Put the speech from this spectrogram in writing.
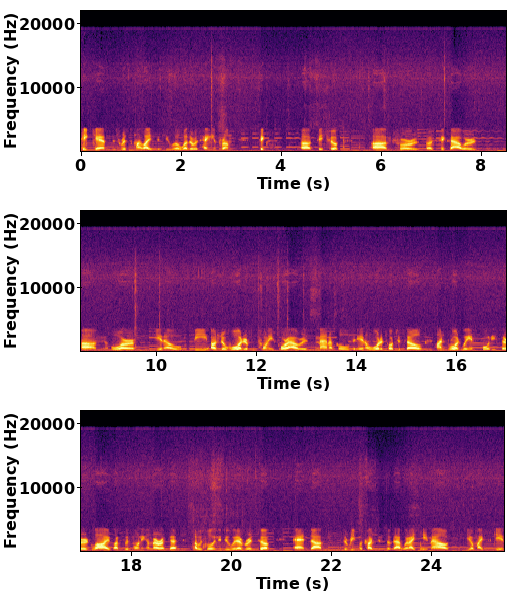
take chances, risk my life, if you will, whether it was hanging from six uh, fish hooks um, for uh, six hours, um, or you know, be underwater for 24 hours, manacled in a water torture cell on Broadway and 43rd, live on Good Morning America. I was willing to do whatever it took, and um, the repercussions of that when I came out, you know, my skin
